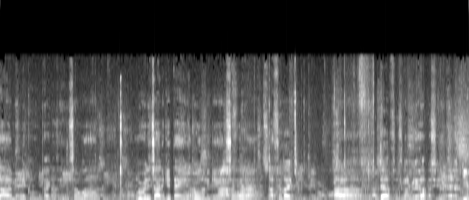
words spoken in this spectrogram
dime and nickel package in. So um, we're really trying to get things rolling again. So uh, I feel like uh, depth is going to really help this year. You,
